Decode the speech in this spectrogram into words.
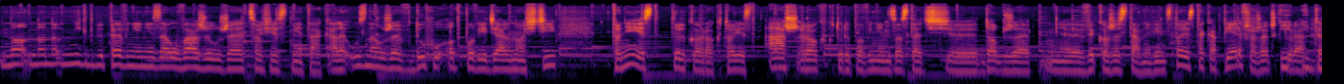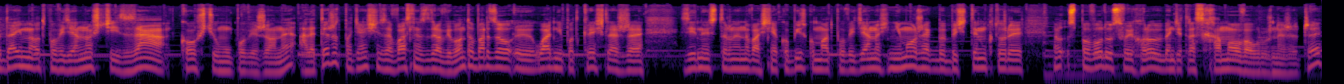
No, no, no, nikt by pewnie nie zauważył, że coś jest nie tak, ale uznał, że w duchu odpowiedzialności to nie jest tylko rok, to jest aż rok, który powinien zostać e, dobrze e, wykorzystany. Więc to jest taka pierwsza rzecz, która. I, i dodajmy odpowiedzialności za kościół mu powierzony, ale też odpowiedzialności za własne zdrowie, bo on to bardzo y, ładnie podkreśla, że z jednej strony, no właśnie, jako biskup ma odpowiedzialność i nie może jakby być tym, który no, z powodu swojej choroby będzie teraz hamował różne rzeczy,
